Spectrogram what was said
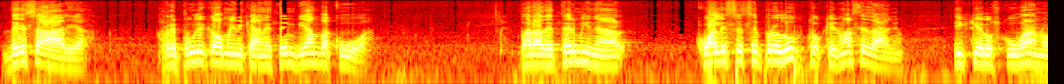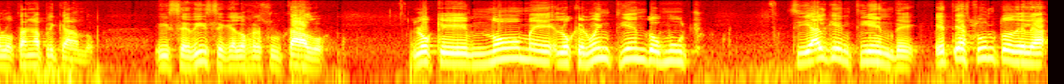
de esa área, República Dominicana está enviando a Cuba para determinar cuál es ese producto que no hace daño y que los cubanos lo están aplicando. Y se dice que los resultados, lo que no me, lo que no entiendo mucho, si alguien entiende este asunto de la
